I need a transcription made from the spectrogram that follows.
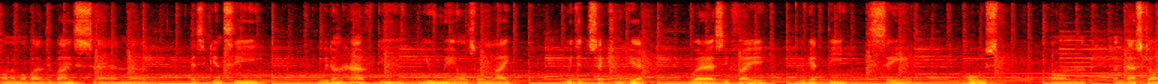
on a mobile device and uh, as you can see we don't have the you may also like widget section here whereas if I look at the same post on a desktop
